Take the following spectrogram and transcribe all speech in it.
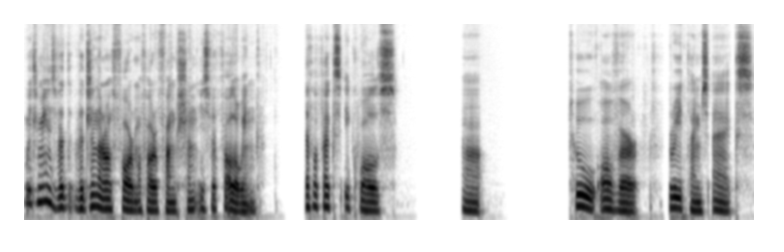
Which means that the general form of our function is the following. f of x equals uh, 2 over 3 times x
